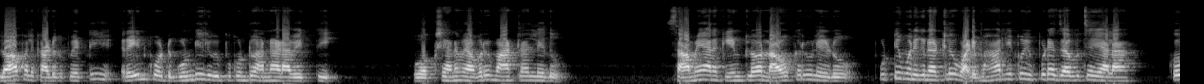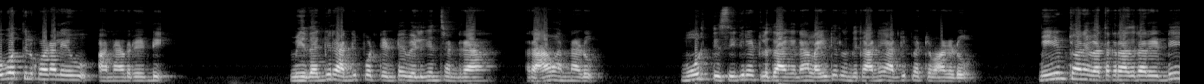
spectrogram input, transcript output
లోపలికి అడుగుపెట్టి రెయిన్ కోట్ గుండీలు విప్పుకుంటూ అన్నాడు ఆ వ్యక్తి. ఓ క్షణం ఎవరూ మాట్లాడలేదు. సమయానికి ఇంట్లో నౌకరు లేడు. పుట్టి మునిగినట్లు వాడి భార్యకు ఇప్పుడే జబ్బు చేయాలా? కొవ్వొత్తులు కూడా లేవు అన్నాడు రెడ్డి. మీ దగ్గర అగ్గిపొట్టింటే వెలిగించండిరా రావు అన్నాడు. మూర్తి సిగరెట్లు తాగినా లైటర్ ఉంది కానీ అగ్గిపెట్టవాడడు మీ ఇంట్లోనే వెతకరాదురా రెడ్డి.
